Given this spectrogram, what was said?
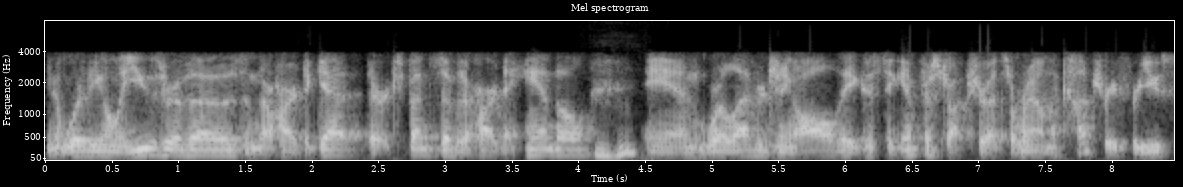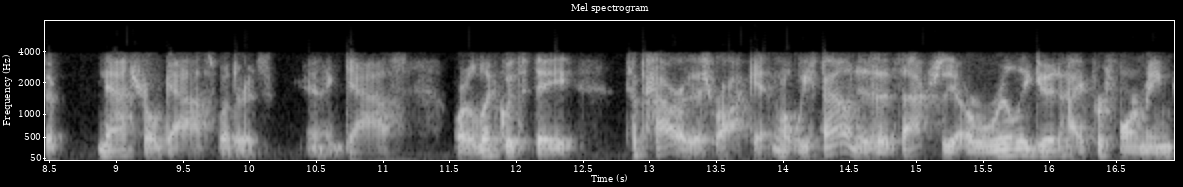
you know, we're the only user of those and they're hard to get, they're expensive, they're hard to handle, mm-hmm. and we're leveraging all the existing infrastructure that's around the country for use of natural gas, whether it's in a gas or a liquid state to power this rocket. And what we found is it's actually a really good high performing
